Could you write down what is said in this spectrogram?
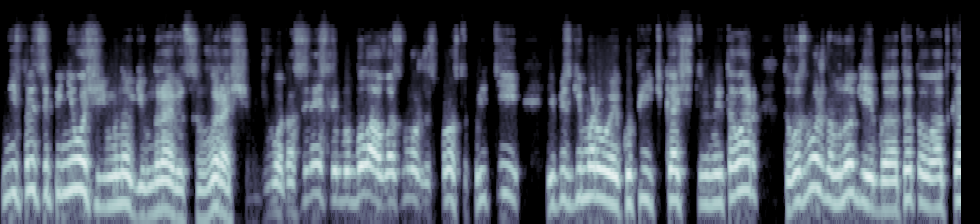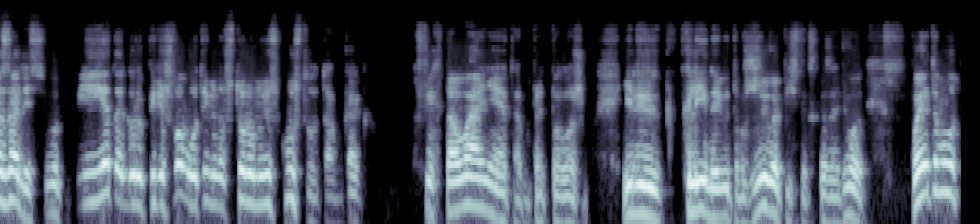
мне, в принципе, не очень многим нравится выращивать. Вот. А если бы была возможность просто прийти и без геморроя купить качественный товар, то, возможно, многие бы от этого отказались. Вот. И это, говорю, перешло вот именно в сторону искусства, там, как фехтование, там, предположим, или клиновый, там, живопись, так сказать. Вот. Поэтому,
